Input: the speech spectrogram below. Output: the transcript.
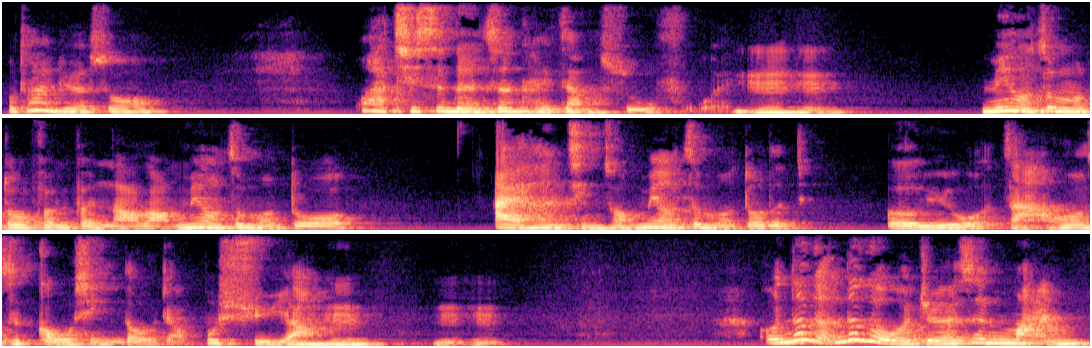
我突然觉得说，哇，其实人生可以这样舒服哎、欸，嗯哼，没有这么多纷纷扰扰，没有这么多爱恨情仇，没有这么多的尔虞我诈，或者是勾心斗角，不需要，嗯哼。嗯哼哦，那个那个，我觉得是蛮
